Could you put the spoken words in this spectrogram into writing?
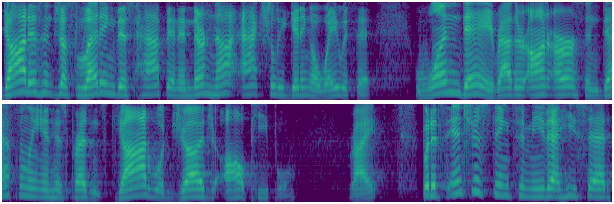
God isn't just letting this happen, and they're not actually getting away with it. One day, rather on earth and definitely in his presence, God will judge all people, right? But it's interesting to me that he said,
